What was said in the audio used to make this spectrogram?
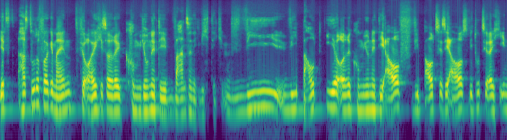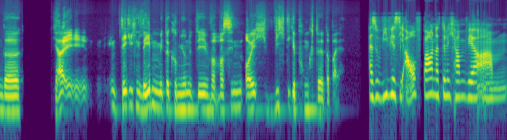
Jetzt hast du davor gemeint, für euch ist eure Community wahnsinnig wichtig. Wie, wie baut ihr eure Community auf? Wie baut ihr sie aus? Wie tut sie euch in der, ja, im täglichen Leben mit der Community? Was sind euch wichtige Punkte dabei? Also wie wir sie aufbauen, natürlich haben wir ähm,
